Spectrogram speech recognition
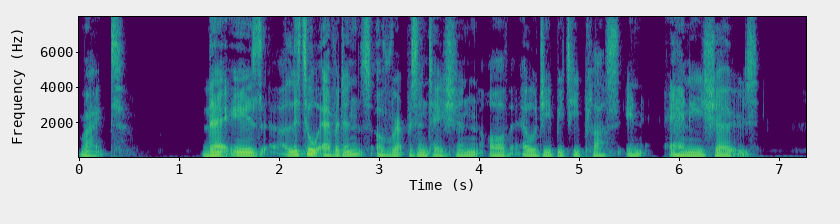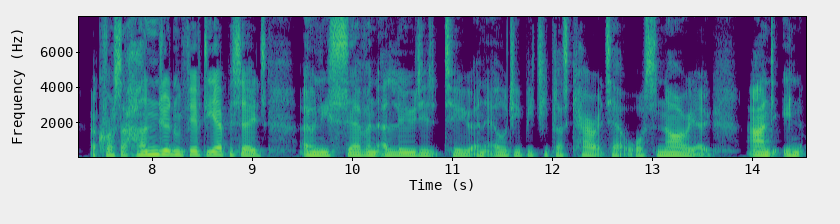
Right. There is little evidence of representation of LGBT plus in any shows. Across 150 episodes, only seven alluded to an LGBT plus character or scenario, and in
